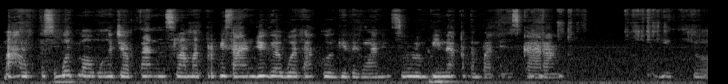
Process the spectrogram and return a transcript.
makhluk tersebut mau mengucapkan selamat perpisahan juga buat aku gitu kan sebelum pindah ke tempat yang sekarang gitu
